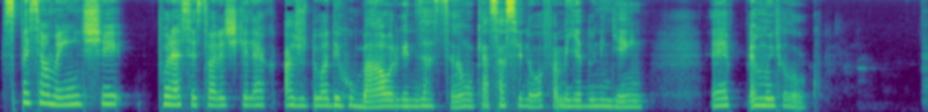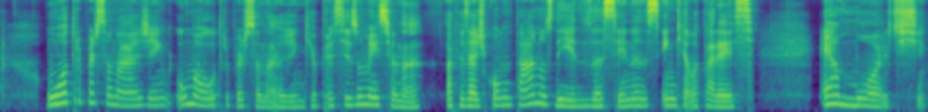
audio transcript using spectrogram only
especialmente por essa história de que ele ajudou a derrubar a organização que assassinou a família do ninguém. É, é muito louco. Um outro personagem, uma outra personagem que eu preciso mencionar, apesar de contar nos dedos as cenas em que ela aparece, é a morte.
